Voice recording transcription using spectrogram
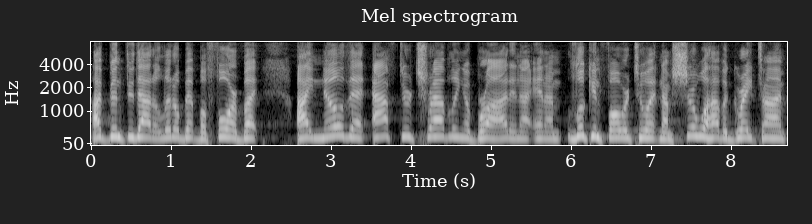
I've been through that a little bit before, but I know that after traveling abroad, and, I, and I'm looking forward to it, and I'm sure we'll have a great time,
